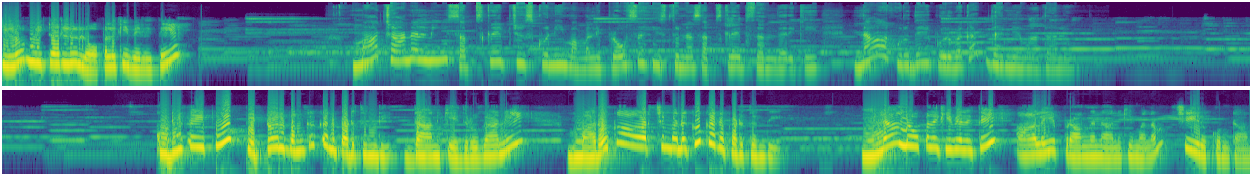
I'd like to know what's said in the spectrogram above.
కిలోమీటర్లు లోపలికి వెళితే మా ఛానల్ని సబ్స్క్రైబ్ చేసుకొని మమ్మల్ని ప్రోత్సహిస్తున్న సబ్స్క్రైబ్స్ అందరికీ నా హృదయపూర్వక ధన్యవాదాలు. కుడివైపు పెట్రోల్ బంక్ కనపడుతుంది. దానికి ఎదురుగానే మరొక ఆర్చ్ మనకు కనపడుతుంది. ఇలా లోపలికి వెళితే ఆలయ ప్రాంగణానికి మనం చేరుకుంటాం.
